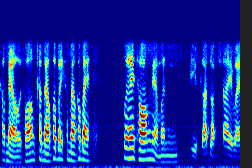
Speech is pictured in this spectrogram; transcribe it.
ข้าแมวท้องข้าแมวเข้าไปข้าแมวเข้าไป เพื่อให้ท้องเนี่ย มันบีบรัดลำไส้ไว้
